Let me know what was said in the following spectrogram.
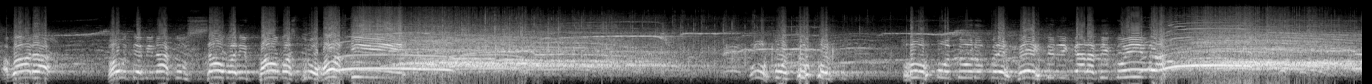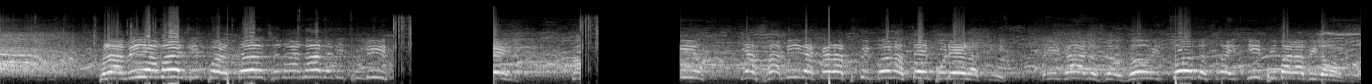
Agora, vamos terminar com salva de palmas para o Rock! O futuro o futuro prefeito de Carapicuíba. Para mim, a mais importante não é nada de política. Que a família carapicuibana tem por ele aqui. Obrigado, seu João, e toda a sua equipe maravilhosa.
